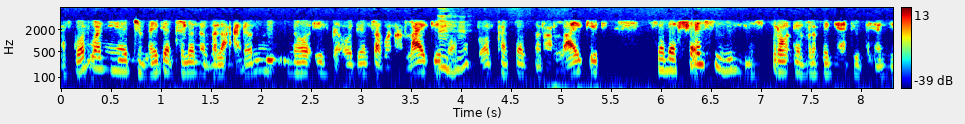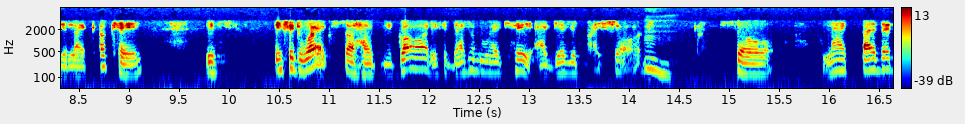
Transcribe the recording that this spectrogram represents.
I've got one year to make a telenovela. I don't know if the audience are going to like it or the broadcasters going to like it. So the first season you throw everything at it and you're like, okay, if if it works, so help me God. If it doesn't work, hey, I gave it my shot. Mm. So, like by the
